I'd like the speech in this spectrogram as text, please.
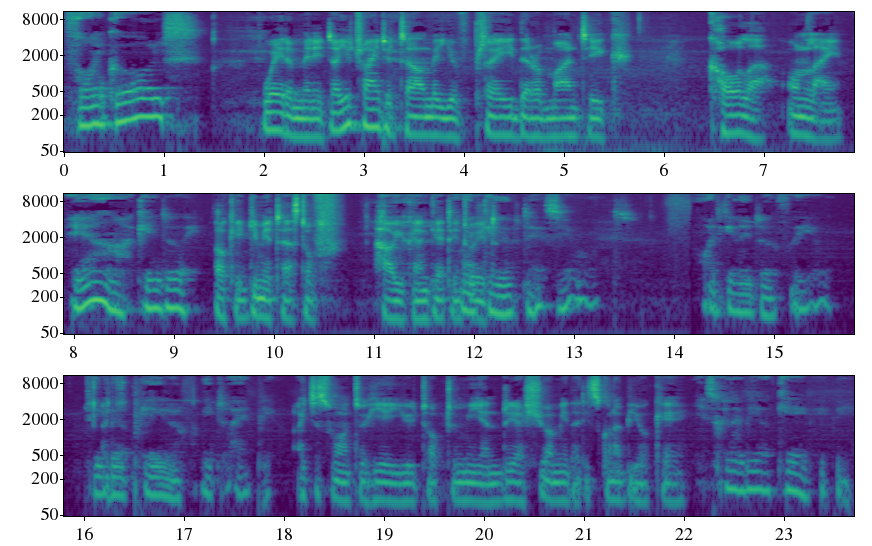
phone calls. Wait a minute. Are you trying to tell me you've played the romantic caller online? Yeah, I can do it. Okay, give me a test of how you can get into What it. of test you want? What can I do for you? To be a for me to help you. I just want to hear you talk to me and reassure me that it's gonna be okay. It's gonna be okay, baby.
